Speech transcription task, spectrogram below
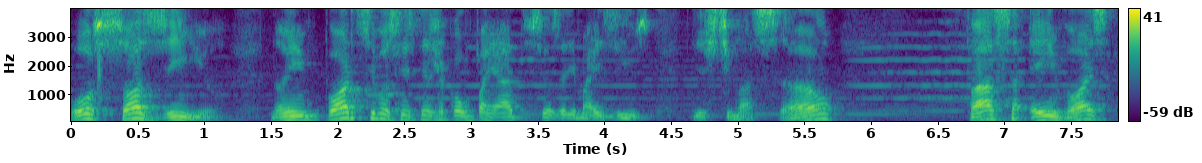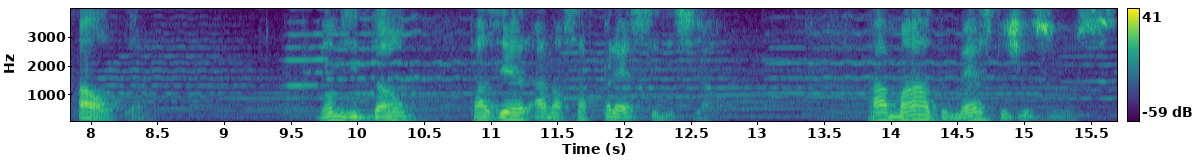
ou sozinho. Não importa se você esteja acompanhado dos seus animaizinhos de estimação, faça em voz alta. Vamos então fazer a nossa prece inicial. Amado Mestre Jesus,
